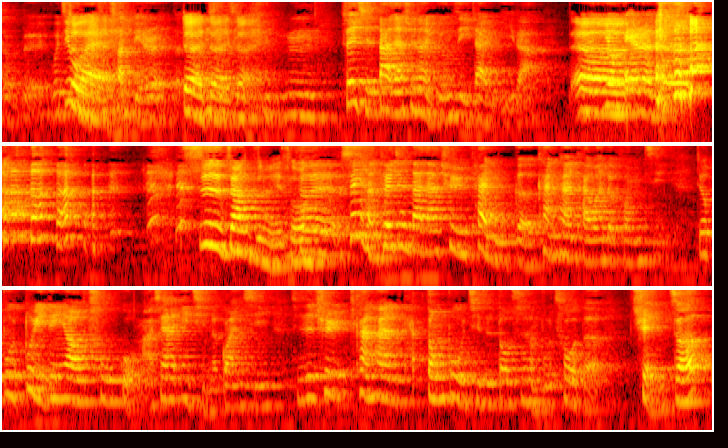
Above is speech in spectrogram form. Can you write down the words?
对不对？我记得我们是穿别人的，对对对，嗯，所以其实大家去那里不用自己带雨衣啦，呃，用别人的，是这样子没错。对，所以很推荐大家去泰鲁阁看看台湾的风景，就不不一定要出国嘛。现在疫情的关系，其实去看看台东部其实都是很不错的选择。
